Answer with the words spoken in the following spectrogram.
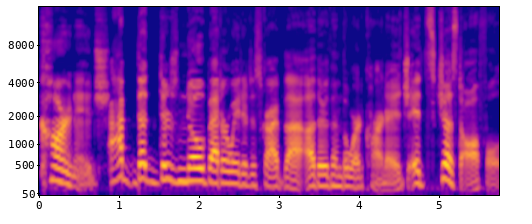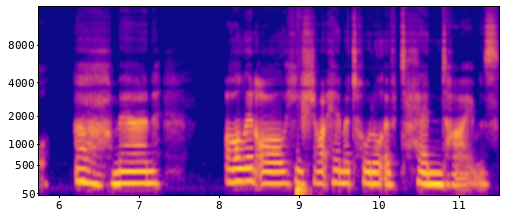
carnage. Ab- there's no better way to describe that other than the word carnage. It's just awful. Oh man. All in all, he shot him a total of 10 times.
